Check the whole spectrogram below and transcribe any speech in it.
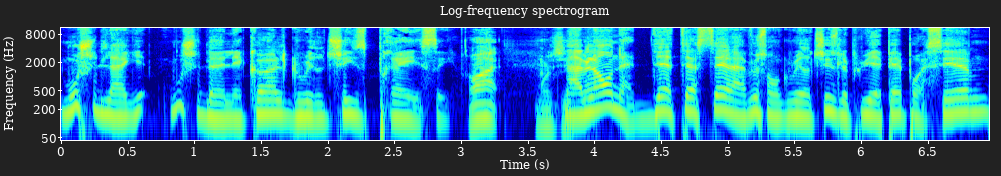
moi, je suis de la- moi, je suis de l'école grilled cheese pressé. Ouais, moi aussi. Ma blonde, elle détestait, elle veut son grilled cheese le plus épais possible.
